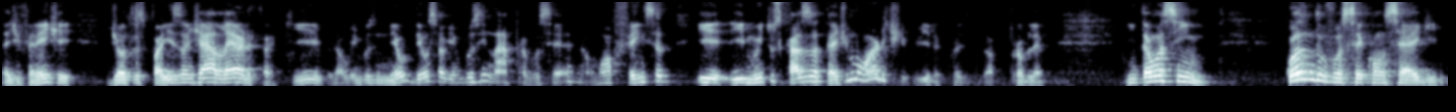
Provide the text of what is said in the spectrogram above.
É diferente de outros países onde é alerta, que alguém buzina, meu Deus, se alguém buzinar para você é uma ofensa e, em muitos casos até de morte vira coisa, problema. Então, assim, quando você consegue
